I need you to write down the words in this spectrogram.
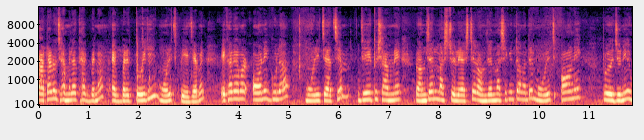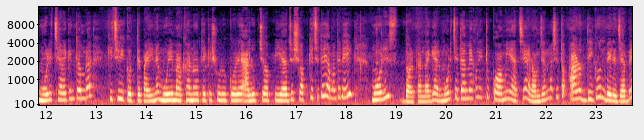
কাটারও ঝামেলা থাকবে না, একবারে তৈরি মরিচ পেয়ে যাবেন। এখানে আমার অনেকগুলা মরিচ আছে, যেহেতু সামনে রমজান মাস চলে আসছে, রমজান মাসে কিন্তু আমাদের মরিচ অনেক প্রয়োজনীয়। মরিচ ছাড়া কিন্তু আমরা কিছুই করতে পারি না। মুড়ি মাখানো থেকে শুরু করে আলুর চপ, পেঁয়াজ সব কিছুতেই আমাদের এই মরিচ দরকার লাগে। আর মরিচের দাম এখন একটু কমই আছে। আর রমজান মাসে তো আরও দ্বিগুণ বেড়ে যাবে।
